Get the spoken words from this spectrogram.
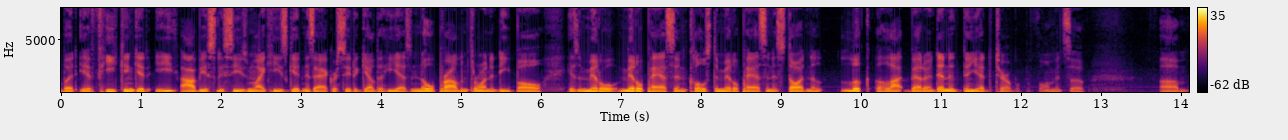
But if he can get, he obviously seems like he's getting his accuracy together. He has no problem throwing the deep ball. His middle middle passing, close to middle passing, is starting to look a lot better. And then then you had the terrible performance of um,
